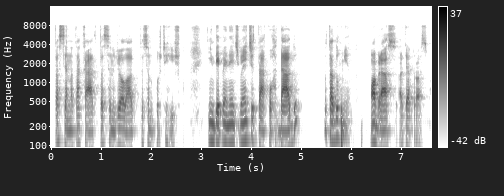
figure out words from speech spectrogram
está sendo atacado, está sendo violado, está sendo posto em risco. Independentemente de estar tá acordado ou estar tá dormindo. Um abraço, até a próxima.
